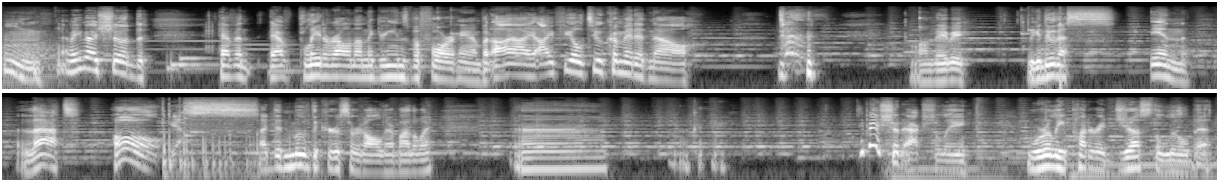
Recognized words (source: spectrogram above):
Hmm. Yeah, maybe I should haven't have played around on the greens beforehand, but I I feel too committed now. Come on, baby. We can do this. In that hole. Yes. I didn't move the cursor at all there, by the way. Uh, okay. Should actually whirly putter it just a little bit.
